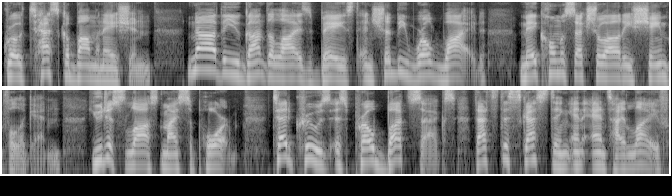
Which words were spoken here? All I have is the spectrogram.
grotesque abomination. Nah, the Uganda law is based and should be worldwide. Make homosexuality shameful again. You just lost my support. Ted Cruz is pro butt sex. That's disgusting and anti life.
